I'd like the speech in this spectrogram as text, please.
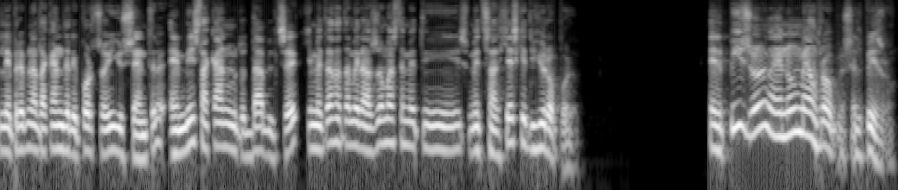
λέει, πρέπει να τα κάνετε report στο EU Center. Εμείς θα κάνουμε το double check και μετά θα τα μοιραζόμαστε με τις με τις αρχές και τη Europol. Ελπίζω να εννοούμε ανθρώπους. Ελπίζω.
